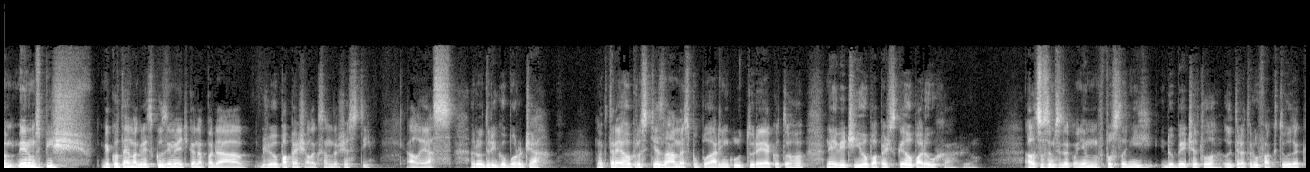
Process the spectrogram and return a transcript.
Um, jenom spíš jako téma k diskuzi mě teďka napadá, že jo, papež Alexandr VI, alias Rodrigo Borgia, na kterého prostě známe z populární kultury jako toho největšího papežského padoucha. Že jo. Ale co jsem si tak o něm v poslední době četl literaturu faktu, tak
